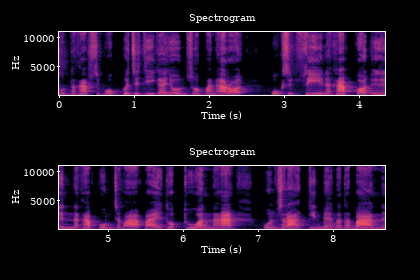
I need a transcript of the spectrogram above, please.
สุดนะครับ 16 พฤศจิกายน 2564 นะครับ ก่อนอื่นนะครับ ผมจะพาไปทบทวนนะฮะผลสลากกินแบ่งรัฐบาลใน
